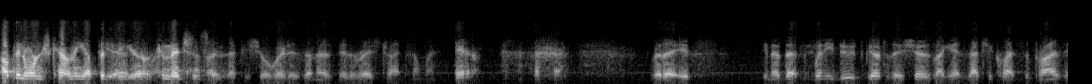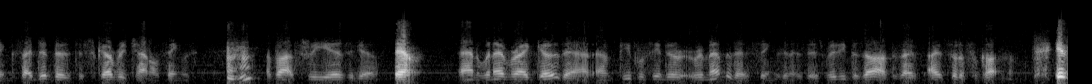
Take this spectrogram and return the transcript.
Up in Orange County, up at yeah, the uh, convention I'm not exactly sure where it is. I know it's near the racetrack somewhere. Yeah. but uh, it's you know that when you do go to those shows like it, it's actually quite surprising because I did those Discovery Channel things hmm about three years ago. Yeah. And whenever I go there, um, people seem to remember those things, and it's, it's really bizarre because I've, I've sort of forgotten them. It,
